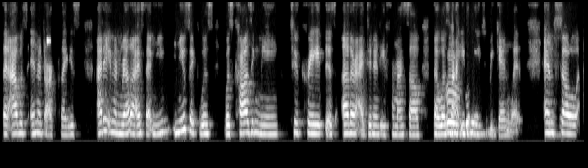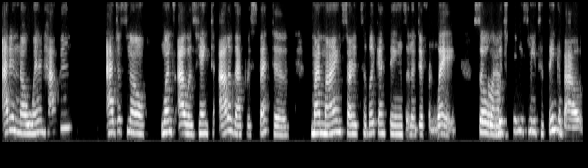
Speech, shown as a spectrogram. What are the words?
that I was in a dark place. I didn't even realize that mu- music was was causing me to create this other identity for myself that was not mm-hmm. even me to begin with. And mm-hmm. so I didn't know when it happened. I just know once I was yanked out of that perspective, my mind started to look at things in a different way. So, Wow. which brings me to think about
